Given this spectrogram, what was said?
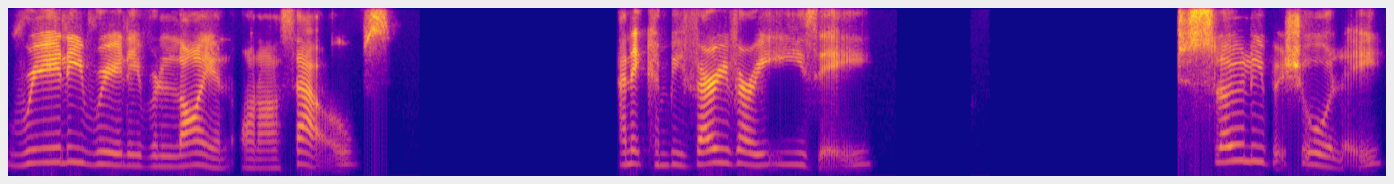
really, really reliant on ourselves and it can be very, very easy to slowly but surely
